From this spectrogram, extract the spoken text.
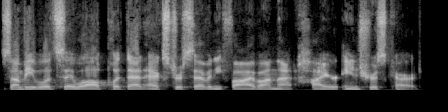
Some people would say, well, I'll put that extra 75 on that higher interest card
